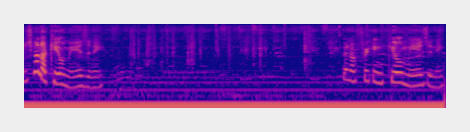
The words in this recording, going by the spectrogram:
He's gonna kill me, isn't he? Gonna freaking kill me, isn't he?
